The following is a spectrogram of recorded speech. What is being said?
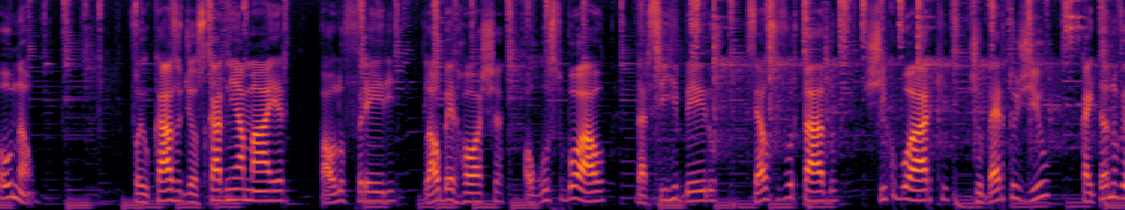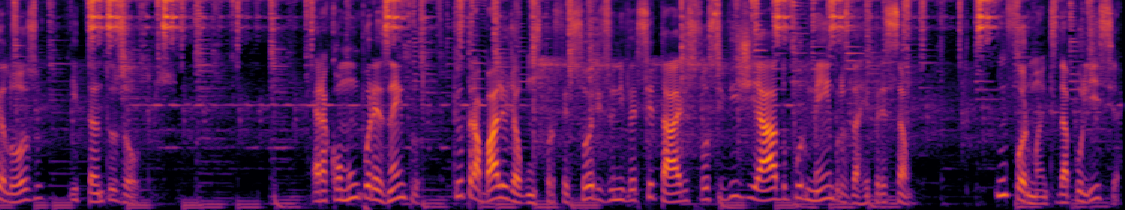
ou não. Foi o caso de Oscar Niemeyer, Paulo Freire, Glauber Rocha, Augusto Boal, Darcy Ribeiro, Celso Furtado, Chico Buarque, Gilberto Gil, Caetano Veloso e tantos outros. Era comum, por exemplo, que o trabalho de alguns professores universitários fosse vigiado por membros da repressão informantes da polícia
